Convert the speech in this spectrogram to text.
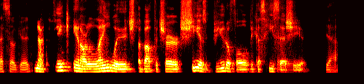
That's so good. And I think in our language about the church, she is beautiful because he says she is. Yeah.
